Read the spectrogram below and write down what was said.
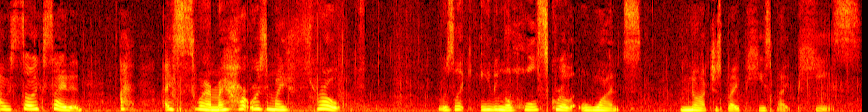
I was so excited. I, I swear my heart was in my throat. It was like eating a whole squirrel at once, not just by piece by piece.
